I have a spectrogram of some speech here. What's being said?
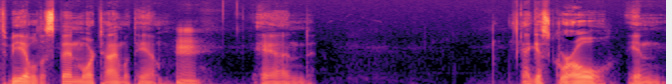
to be able to spend more time with Him Mm. and I guess grow in,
